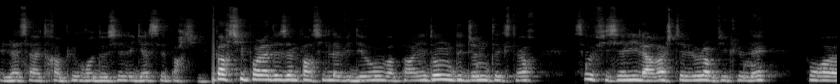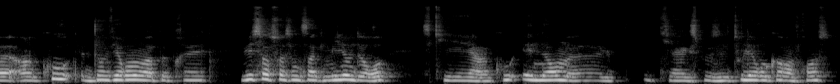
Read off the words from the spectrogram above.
Et là, ça va être un plus gros dossier, les gars, c'est parti. Parti pour la deuxième partie de la vidéo. On va parler donc de John Textor. C'est officiel, il a racheté l'Olympique Lyonnais pour euh, un coût d'environ à peu près 865 millions d'euros, ce qui est un coût énorme euh, qui a explosé tous les records en France.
